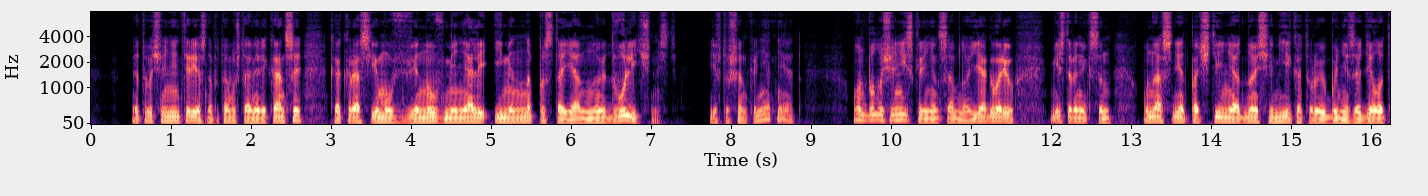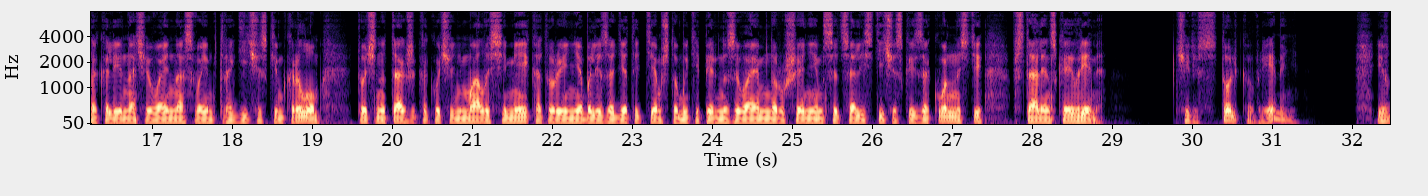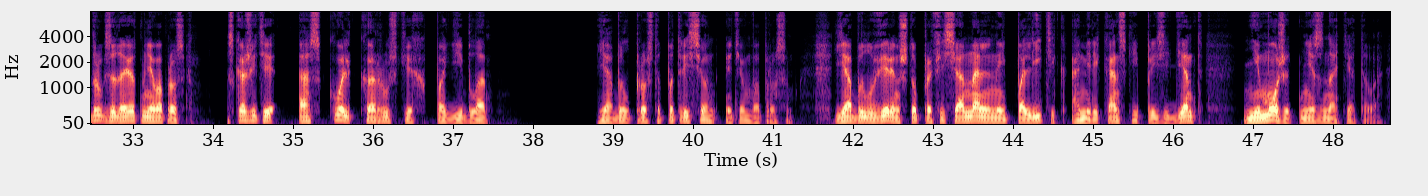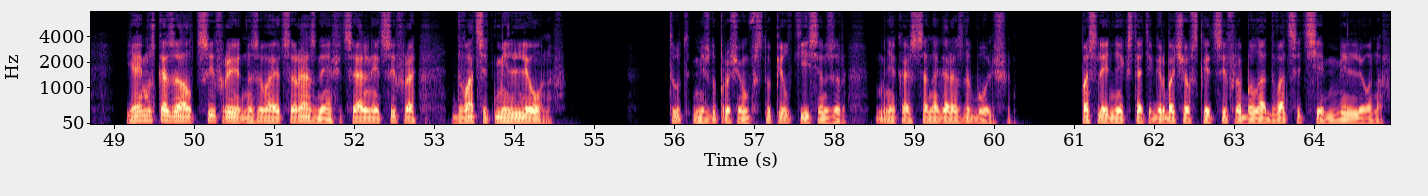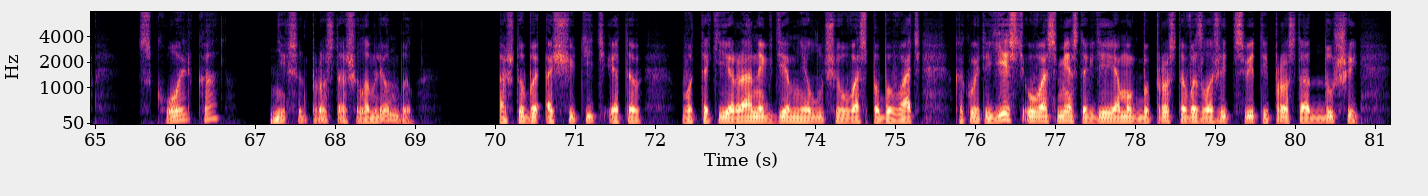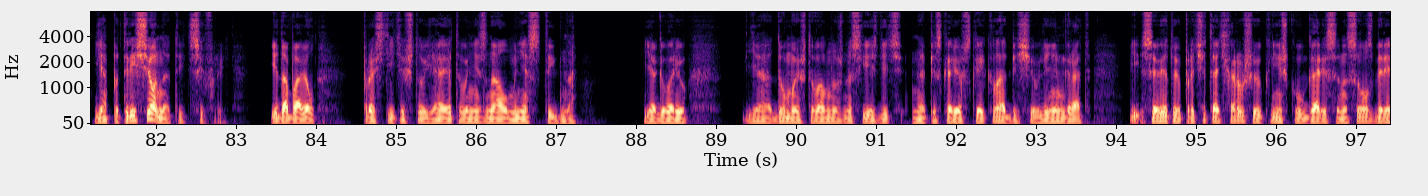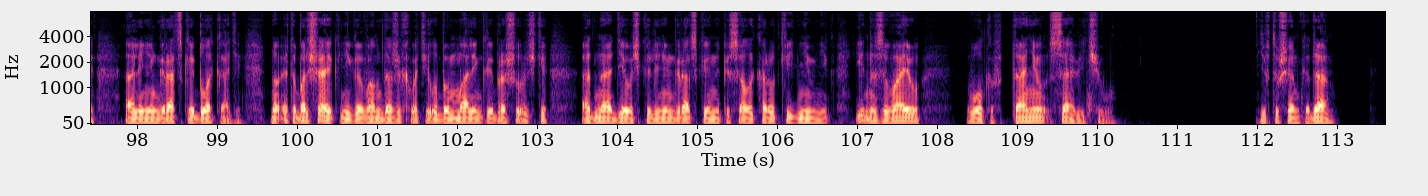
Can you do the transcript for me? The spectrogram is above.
Это очень интересно, потому что американцы как раз ему в вину вменяли именно постоянную двуличность. Евтушенко. Нет, нет. Он был очень искренен со мной. Я говорю, мистер Никсон, у нас нет почти ни одной семьи, которую бы не задела так или иначе война своим трагическим крылом — точно так же, как очень мало семей, которые не были задеты тем, что мы теперь называем нарушением социалистической законности в сталинское время. Через столько времени? И вдруг задает мне вопрос. Скажите, а сколько русских погибло? Я был просто потрясен этим вопросом. Я был уверен, что профессиональный политик, американский президент, не может не знать этого — я ему сказал, цифры называются разные, официальная цифра — 20 миллионов. Тут, между прочим, вступил Киссинджер. Мне кажется, она гораздо больше. Последняя, кстати, Горбачевская цифра была 27 миллионов. Сколько? Никсон просто ошеломлен был. А чтобы ощутить это, вот такие раны, где мне лучше у вас побывать, какое-то есть у вас место, где я мог бы просто возложить цветы, просто от души? Я потрясен этой цифрой. И добавил, простите, что я этого не знал, мне стыдно. Я говорю, я думаю, что вам нужно съездить на Пискаревское кладбище в Ленинград и советую прочитать хорошую книжку Гаррисона Солсбери о ленинградской блокаде. Но это большая книга, вам даже хватило бы маленькой брошюрочки — Одна девочка ленинградская написала короткий дневник и называю Волков Таню Савичеву. Евтушенко, да.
